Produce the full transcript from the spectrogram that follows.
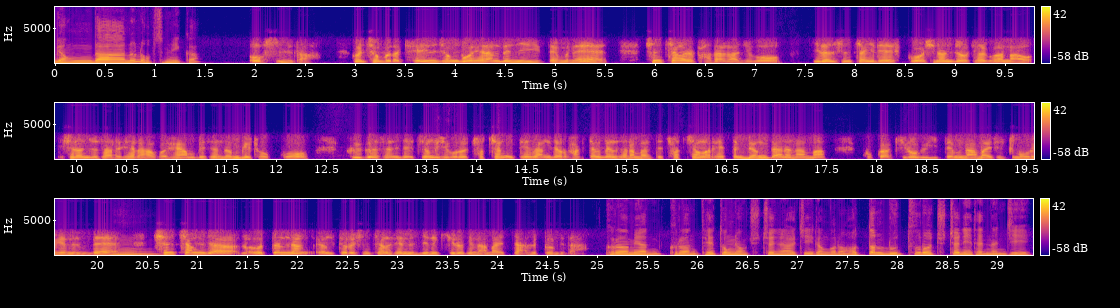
명단은 없습니까? 없습니다. 그건 전부 다 개인 정보에 해당된 얘기이기 때문에 신청을 받아 가지고 이런 신청이 됐고 신원조 결과가 나오 신원조사를 해라 하고 행안부에서 넘겨줬고 그것은 이제 정식으로 초청 대상자로 확정된 사람한테 초청을 했던 명단은 아마 국가 기록이기 때문에 남아있을지 모르겠는데 음. 신청자 어떤 형- 형태로 신청을 했는지는 기록이 남아있지 않을 겁니다. 그러면 그런 대통령 추천이랄지 이런 거는 어떤 루트로 추천이 됐는지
